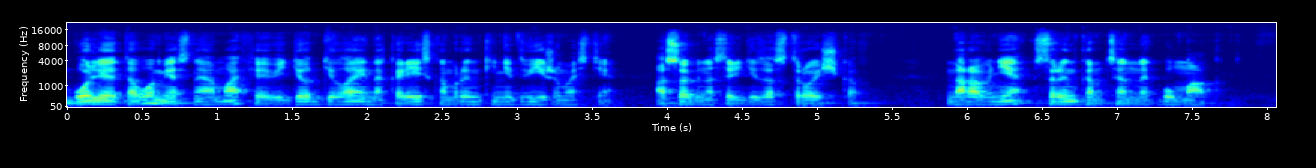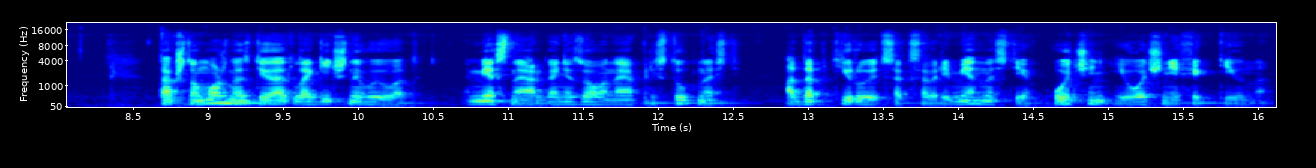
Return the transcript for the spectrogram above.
Более того, местная мафия ведет дела и на корейском рынке недвижимости – особенно среди застройщиков, наравне с рынком ценных бумаг. Так что можно сделать логичный вывод. Местная организованная преступность адаптируется к современности очень и очень эффективно.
